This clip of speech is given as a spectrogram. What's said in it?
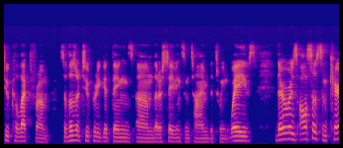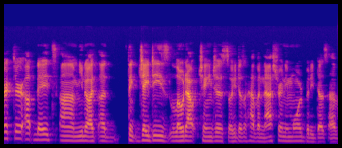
to collect from. So those are two pretty good things um, that are saving some time between waves. There was also some character updates. Um, you know, I, I think JD's loadout changes, so he doesn't have a Gnasher anymore, but he does have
